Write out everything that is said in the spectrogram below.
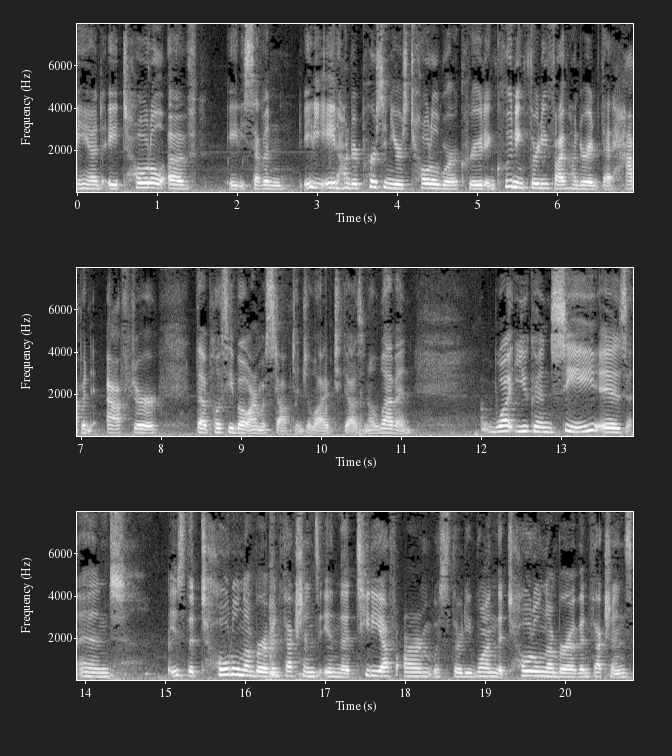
and a total of 87, 8,800 person years total were accrued, including 3,500 that happened after the placebo arm was stopped in July of 2011. What you can see is, and is the total number of infections in the TDF arm was 31. The total number of infections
